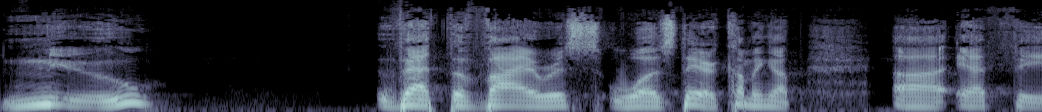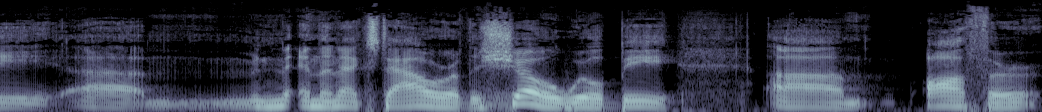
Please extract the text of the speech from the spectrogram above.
knew that the virus was there. Coming up uh, at the um, in the next hour of the show will be um, author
